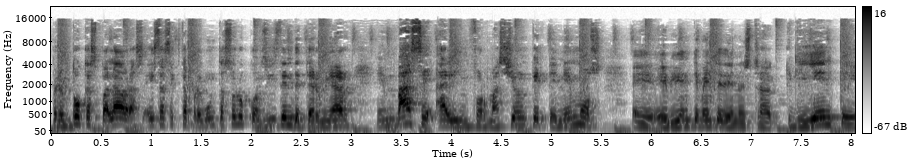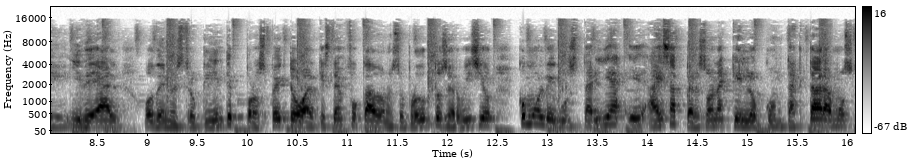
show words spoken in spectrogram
pero en pocas palabras, esta sexta pregunta solo consiste en determinar en base a la información que tenemos eh, evidentemente de nuestro cliente ideal o de nuestro cliente prospecto o al que está enfocado nuestro producto o servicio, cómo le gustaría eh, a esa persona que lo contactáramos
